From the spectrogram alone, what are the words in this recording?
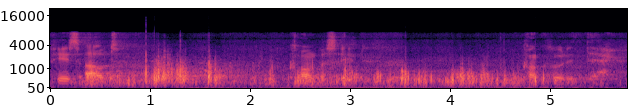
Peace out. Compass in concluded there.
